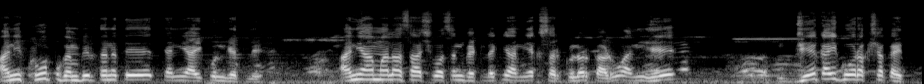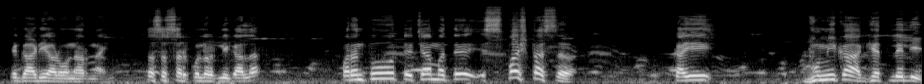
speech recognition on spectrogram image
आणि खूप गंभीरतेनं ते त्यांनी ऐकून घेतले. आणि आम्हाला असं आश्वासन भेटलं की आम्ही एक सर्क्युलर काढू आणि हे जे काही गोरक्षक आहेत ते गाडी अडवणार नाही. तसं सर्क्युलर निघालं. परंतु त्याच्यामध्ये स्पष्ट असं काही भूमिका घेतलेली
